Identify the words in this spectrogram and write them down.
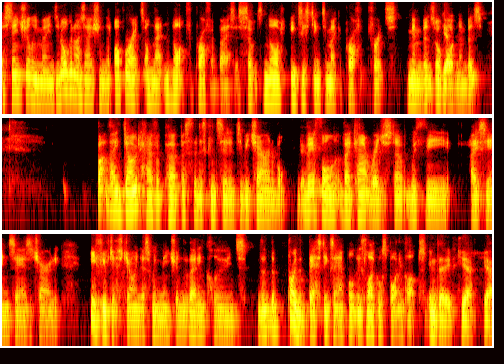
essentially means an organisation that operates on that not-for-profit basis. So it's not existing to make a profit for its members or Yeah. board members, but they don't have a purpose that is considered to be charitable. Therefore, they can't register with the ACNC as a charity. If you've just joined us, we mentioned that that includes the, the probably the best example is local sporting clubs. Indeed, yeah, yeah.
